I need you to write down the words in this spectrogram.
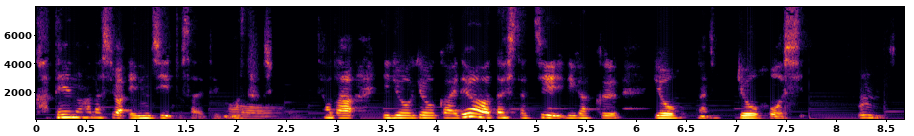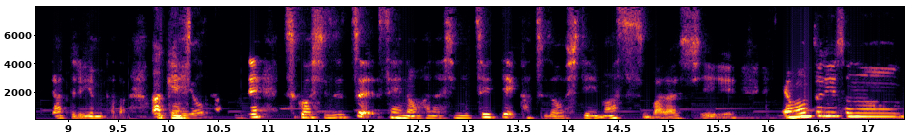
過程の話は NG とされています。ただ、医療業界では私たち理学療何？療法士、うん、合ってる読み方、保健師で少しずつ性のお話について活動しています。素晴らしい。いや、本当にその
